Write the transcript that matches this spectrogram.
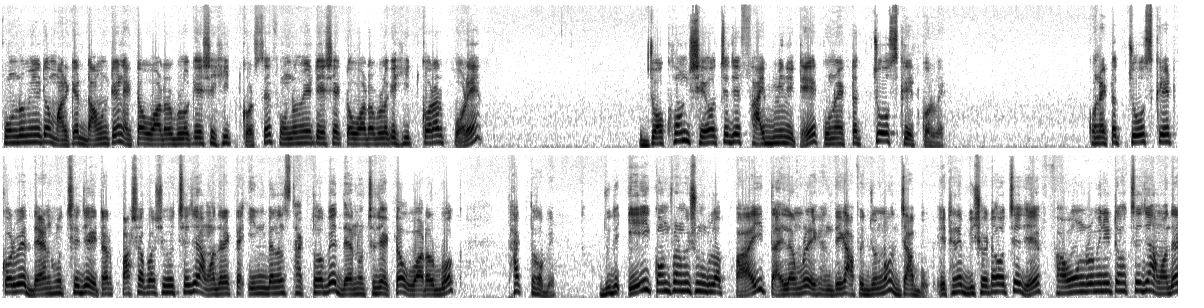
পনেরো মিনিটও মার্কেট ডাউন ট্রেন একটা ওয়াটার ব্লকে এসে হিট করছে। পনেরো মিনিটে এসে একটা ওয়াটার ব্লকে হিট করার পরে যখন সে হচ্ছে যে ফাইভ মিনিটে কোনো একটা চোস ক্রিয়েট করবে। কোনো একটা চোস ক্রিয়েট করবে দেন হচ্ছে যে এটার পাশাপাশি হচ্ছে যে আমাদের একটা ইনব্যালেন্স থাকতে হবে দেন হচ্ছে যে একটা ওয়াটার ব্লক থাকতে হবে। যদি এই কনফার্মেশনগুলো পাই, তাইলে আমরা এখান থেকে আপের জন্য যাব। এখানে বিষয়টা হচ্ছে যে, পনেরো মিনিটে হচ্ছে যে আমাদের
